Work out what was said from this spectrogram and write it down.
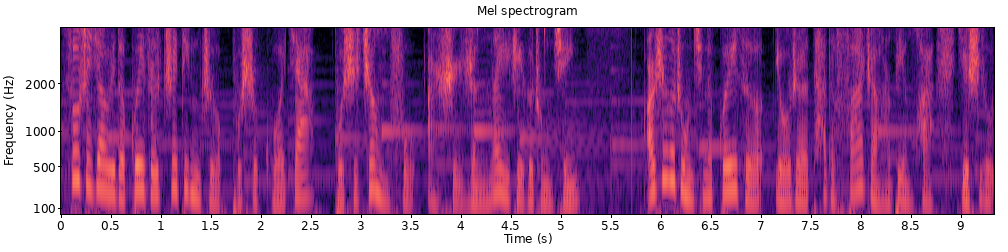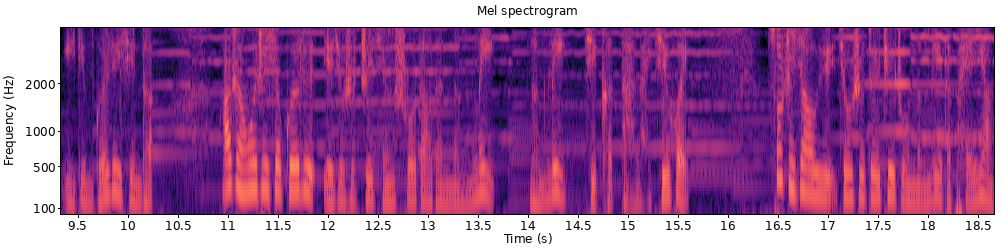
素质教育的规则制定者不是国家，不是政府，而是人类这个种群。而这个种群的规则，由着它的发展而变化，也是有一定规律性的。而掌握这些规律，也就是之前说到的能力，能力即可带来机会。素质教育就是对这种能力的培养，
